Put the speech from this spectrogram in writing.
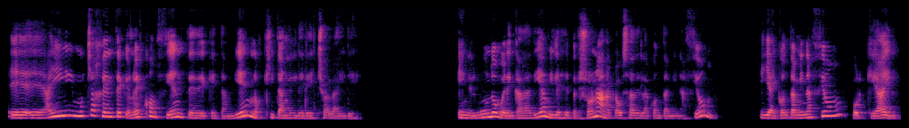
Eh, hay mucha gente que no es consciente de que también nos quitan el derecho al aire. En el mundo mueren cada día miles de personas a causa de la contaminación. Y hay contaminación porque hay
